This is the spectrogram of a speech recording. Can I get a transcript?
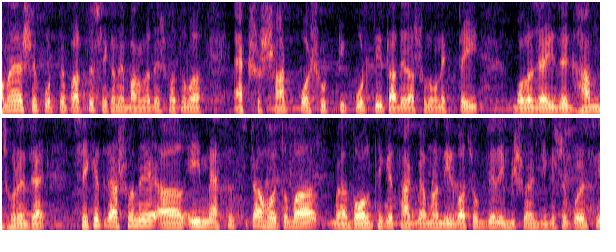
অনায়াসে করতে পারছে। সেখানে বাংলাদেশ হয়তোবা একশো ষাট, পঁয়ষট্টি করতেই তাদের আসলে অনেকটাই বলা যায় যে ঘাম ঝরে যায়। সেক্ষেত্রে আসলে এই মেসেজটা হয়তোবা দল থেকে থাকবে। আমরা নির্বাচকদের এই বিষয়ে জিজ্ঞাসা করেছি।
